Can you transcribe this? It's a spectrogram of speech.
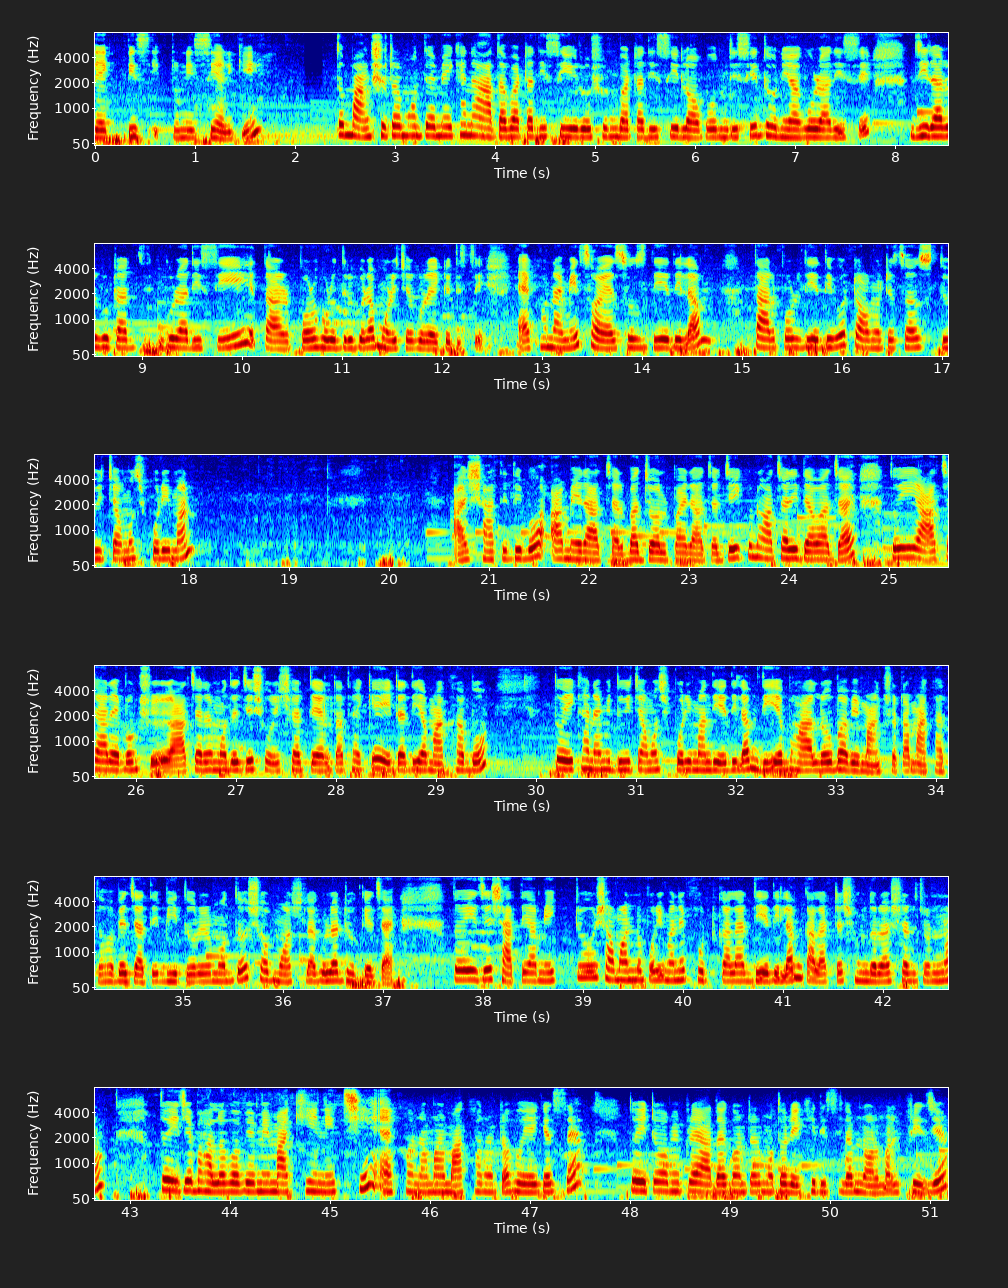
লেগ পিস একটু নিছি আর কি। তো মাংসটার মধ্যে আমি এখানে আদা বাটা দিছি, রসুন বাটা দিছি, লবণ দিছি, ধনিয়া গুঁড়া দিছি, জিরার গুঁড়া গুঁড়া দিছি, তারপর হলুদের গুঁড়া, মরিচের গুঁড়া একটু দিছি। এখন আমি সয়া সস দিয়ে দিলাম। তারপর দিয়ে দিব টমেটো সস দুই চামচ পরিমাণ। আর সাথে দেব আমের আচার বা জলপাইয়ের আচার যে কোনো আচারই দেওয়া যায়। তো এই আচার এবং আচারের মধ্যে যে সরিষার তেলটা থাকে, এটা দিয়ে মাখাবো। তো এখানে আমি দুই চামচ পরিমাণ দিয়ে দিলাম। দিয়ে ভালোভাবে মাংসটা মাখাতে হবে যাতে ভিতরের মধ্যেও সব মশলাগুলো ঢুকে যায়। তো এই যে সাথে আমি একটু সামান্য পরিমাণে ফুড কালার দিয়ে দিলাম। কালারটা সুন্দর আসার জন্য। তো এই যে ভালোভাবে আমি মাখিয়ে নিচ্ছি। এখন আমার মাখানোটা হয়ে গেছে। তো এটাও আমি প্রায় আধা ঘণ্টার মতো রেখে দিয়েছিলাম নর্মাল ফ্রিজে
